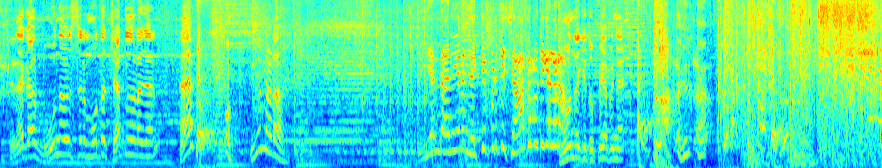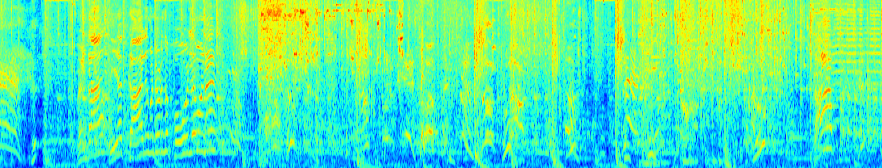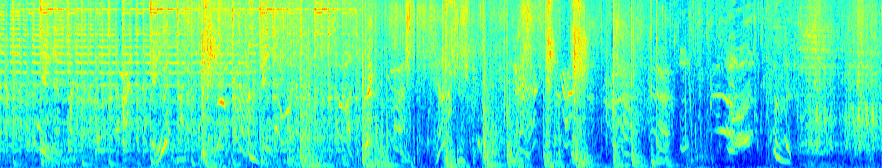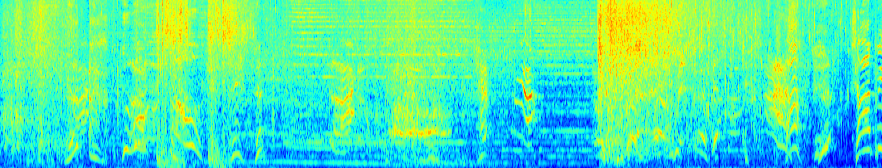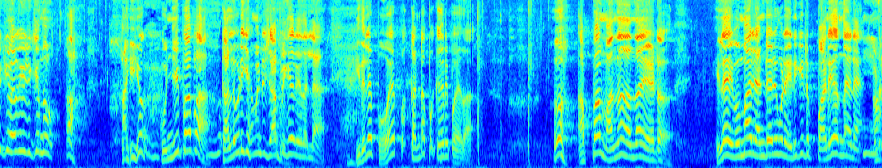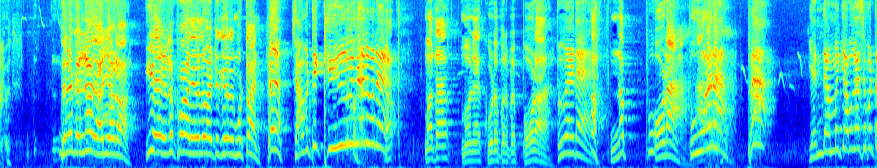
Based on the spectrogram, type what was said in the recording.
ഇതിനേക്കാൾ മൂന്ന് ദിവസത്തിന് മൂത്ത ചേട്ടനടാ ഞാൻ? ഇതെന്നാടാ? നീ എന്റെ അനിയനെ ഞെക്കിപ്പിടിച്ച് ശ്വാസം മുട്ടിക്കല്ലടാ. മൂന്നേക്ക് തുപ്പിയാ പിന്നെ. വേണ്ട നീ ആ കാലും കൊണ്ട് ഇവിടുന്ന് പോവില്ല മോനെ. ഷാപ്പിൽ കയറിയിരിക്കുന്നു. അയ്യോ കുഞ്ഞിപ്പാപ്പ കള്ളു പിടിക്കാൻ വേണ്ടി ഷാപ്പിൽ കയറിയതല്ല. ഇതിലെ പോയപ്പോ കണ്ടപ്പോ കയറിപ്പോയതാ. ഓ അപ്പം വന്നത് നന്നായി കേട്ടോ ഇല്ല ഇവന്മാർ രണ്ടുപേരും കൂടെ എനിക്കിട്ട് പണി തന്നേനെ. നിനക്ക് എന്നാ കാര്യാടാ? ഈ എഴുപ്പാളികളുമായിട്ട് കയറി മുട്ടാൻ ചവിട്ടി മാതാ മോനെ കൂടെ പിറപ്പെ പോടാ. പോടാ. പോടാ. എന്റെ അമ്മയ്ക്ക് അവകാശപ്പെട്ട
